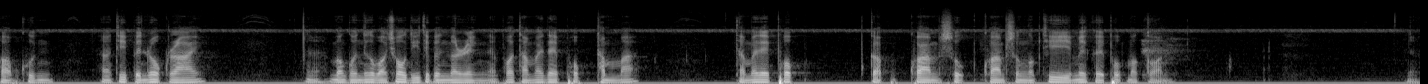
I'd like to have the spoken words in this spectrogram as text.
ขอบคุณที่เป็นโรคร้ายนะบางคนก็บอกโชคดีที่เป็นมะเร็งนะเพราะทำให้ได้พบธรรมะทำให้ได้พบกับความสุขความสงบที่ไม่เคยพบมาก่อนนะ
